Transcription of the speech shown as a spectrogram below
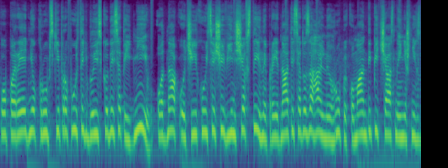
Попередньо Крупський пропустить близько 10 днів. Однак очікується, що він ще встигне приєднатися до загальної групи команди під час нинішніх зборів.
